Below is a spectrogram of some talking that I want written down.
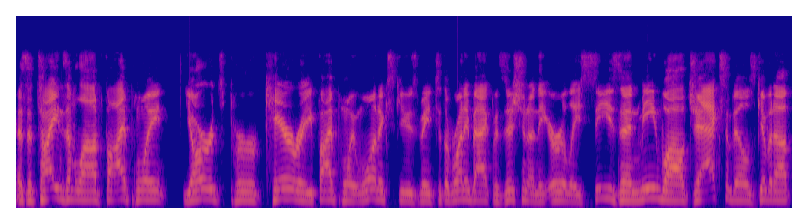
As the Titans have allowed five point yards per carry, 5.1, excuse me, to the running back position in the early season. Meanwhile, Jacksonville has given up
